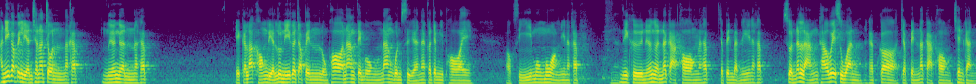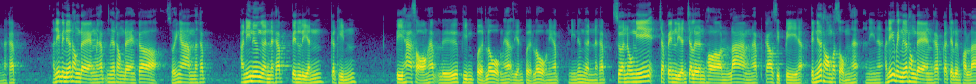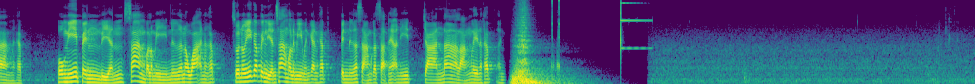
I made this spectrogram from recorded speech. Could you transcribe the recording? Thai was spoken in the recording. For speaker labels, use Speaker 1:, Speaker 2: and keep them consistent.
Speaker 1: อันนี้ก็เป็นเหรียญชนะจนนะครับ เนื้อเงินนะครับ เอกลักษณ์ของเหรียญรุ่นนี้ก็จะเป็นหลวงพ่อนั่งเต็มองค์นั่งบนเสือนะก็จะมีพลอยออกสีม่วงๆนี่นะครับ นี่คือเนื้อเงินหน้ากากทองนะครับ จะเป็นแบบนี้นะครับ ส่วนด้านหลังท้าวเวสสุวรรณนะครับก็จะเป็นหน้ากากทองเช่นกันนะครับ อันนี้เป็นเนื้อทองแดงนะครับ เนื้อทองแดงก็สวยงามนะครับ อันนี้เนื้อเงินนะครับเป็นเหรียญกระถิน ปี 52 ครับ หรือพิมพ์เปิดโลกนะครับเหรียญเปิดโลกนี่ครับอันนี้เนื้อเงินนะครับ ส่วนองค์นี้จะเป็นเหรียญเจริญพรล่างนะครับ 90 ปีนะเป็นเนื้อทองผสมนะฮะอันนี้นะอันนี้เป็นเนื้อทองแดงครับก็เจริญพรล่างนะครับ องค์นี้เป็นเหรียญสร้างบารมีเนื้อนวะนะครับ ส่วนองค์นี้ก็เป็นเหรียญสร้างบารมีเหมือนกันครับเป็นเนื้อสามกษัตริย์นะอันนี้จานหน้าหลังเลยนะครับ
